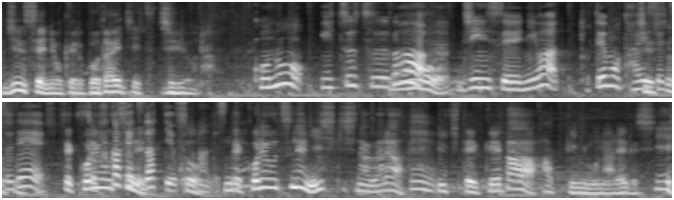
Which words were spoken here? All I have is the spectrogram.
人生における五大事実重要な。この5つが人生にはとても大切でこれ不可欠だっていうことなんですね。でこれを常に意識しながら生きていけばハッピーにもなれるし、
